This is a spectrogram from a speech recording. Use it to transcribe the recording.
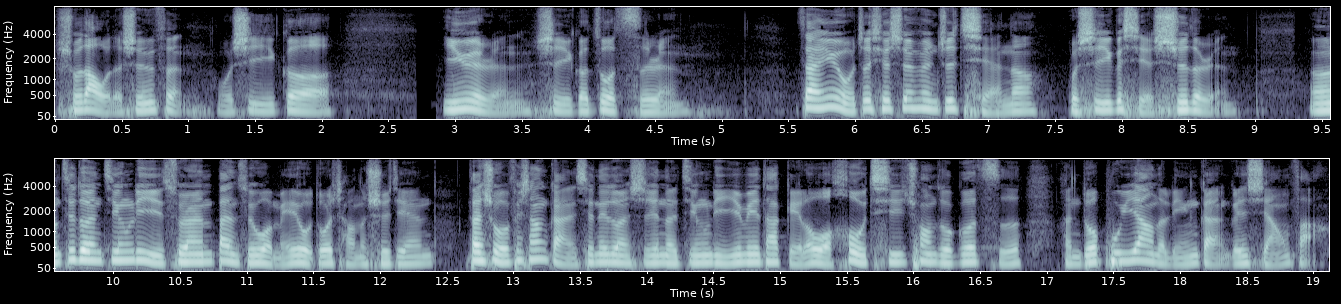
说到我的身份，我是一个音乐人，是一个作词人。在拥有这些身份之前呢，我是一个写诗的人。嗯，这段经历虽然伴随我没有多长的时间，但是我非常感谢那段时间的经历，因为它给了我后期创作歌词很多不一样的灵感跟想法。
